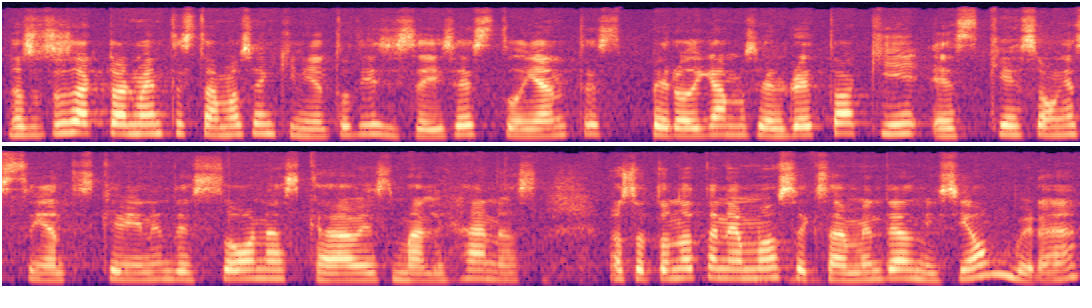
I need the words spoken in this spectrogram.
Nosotros actualmente estamos en 516 estudiantes, pero digamos, el reto aquí es que son estudiantes que vienen de zonas cada vez más lejanas. Nosotros no tenemos examen de admisión, ¿verdad?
